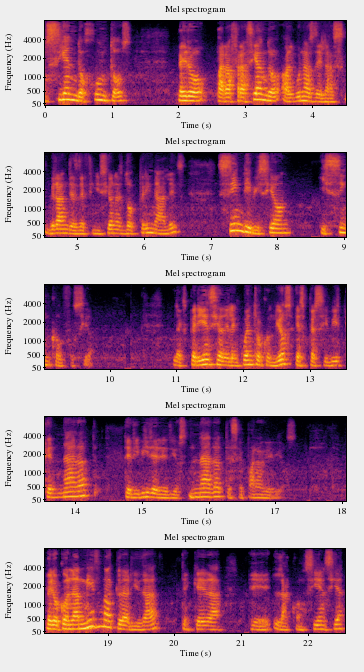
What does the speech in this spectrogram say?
siendo juntos, pero parafraseando algunas de las grandes definiciones doctrinales, sin división y sin confusión. La experiencia del encuentro con Dios es percibir que nada te divide de Dios, nada te separa de Dios. Pero con la misma claridad te queda eh, la conciencia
